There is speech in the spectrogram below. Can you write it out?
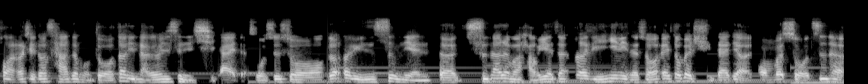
换，而且都差这么多，到底哪个东西是你喜爱的？”我是说，说二零零四年的十大热门行业，在二零一零的时候，哎，都被取代掉了。我们所知的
